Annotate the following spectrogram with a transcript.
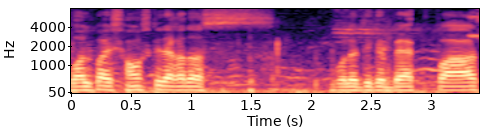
বল পায় সংস্কৃত একাদশ গোলের দিকে ব্যাক পাস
